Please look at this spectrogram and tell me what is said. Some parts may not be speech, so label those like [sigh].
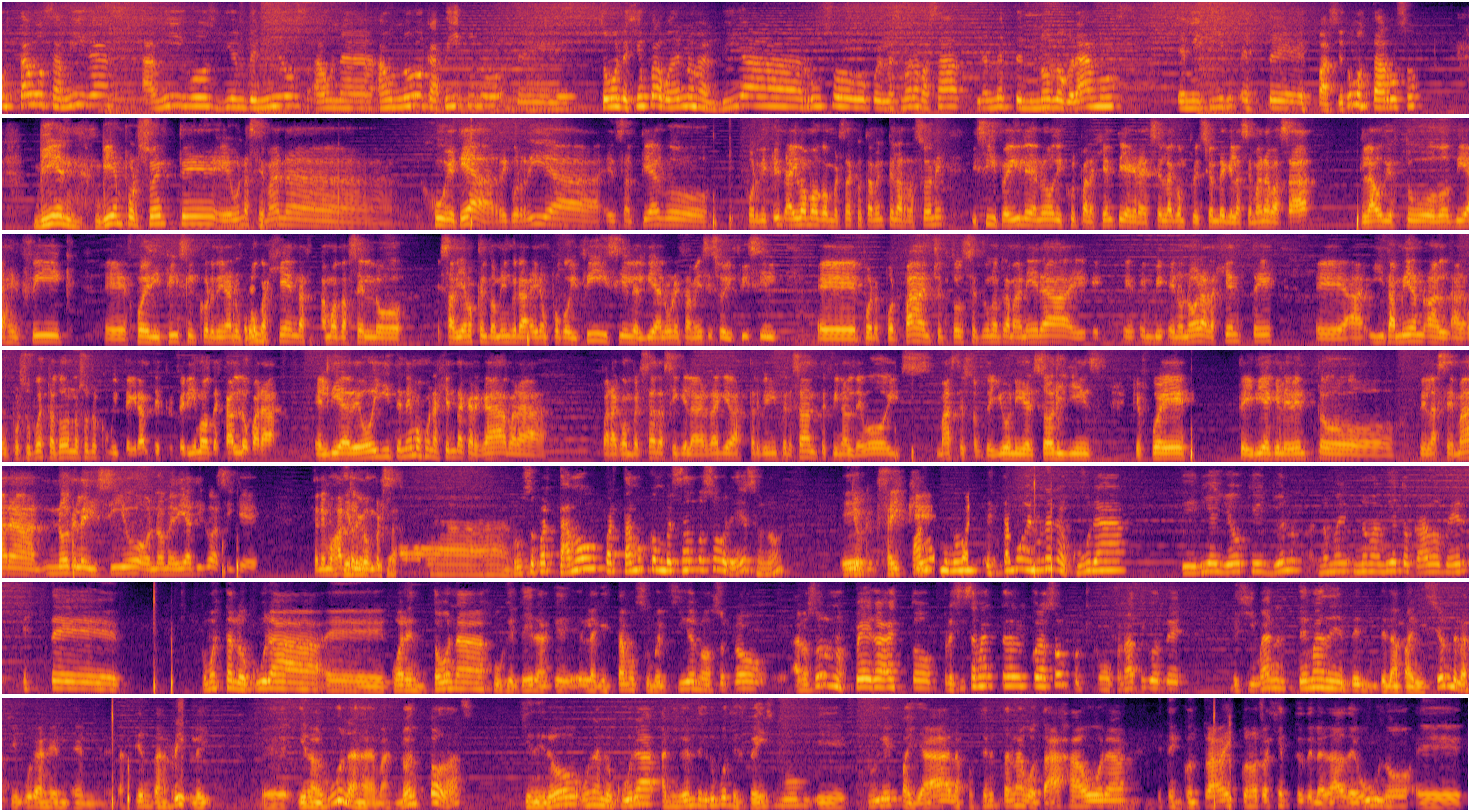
¿Cómo estamos, amigas, amigos? Bienvenidos a, una, a un nuevo capítulo de Somos Legión para ponernos al día, Ruso. Pues la semana pasada finalmente no logramos emitir este espacio. ¿Cómo está, Ruso? Bien, bien, por suerte. eh, una semana jugueteada, recorrida en Santiago por distintas. Ahí vamos a conversar justamente las razones. Y sí, pedirle de nuevo disculpas a la gente y agradecer la comprensión de que la semana pasada Claudio estuvo dos días en FIC, eh, fue difícil coordinar un poco agendas, tratamos de hacerlo, sabíamos que el domingo era, era un poco difícil, el día lunes también se hizo difícil eh, por, por Pancho, entonces de una otra manera, eh, en, en honor a la gente a- y también, al- a- por supuesto, a todos nosotros como integrantes preferimos dejarlo para el día de hoy y tenemos una agenda cargada para, para conversar, así que la verdad que va a estar bien interesante, final de Voice, Masters of the Universe, Origins, que fue te diría que el evento de la semana no televisivo o no mediático, así que tenemos harto que conversar. Ah, Ruso, partamos, partamos conversando sobre eso, ¿no? Eh, Yo, estamos, en un- estamos en una locura, diría yo, que yo no, no me, no me había tocado ver este como esta locura eh, cuarentona juguetera que, en la que estamos sumergidos. Nosotros, a nosotros nos pega esto precisamente en el corazón, porque como fanáticos de, de He-Man, el tema de, de- de la aparición de las figuras en, en las tiendas Ripley, eh, y en algunas además, no en todas, generó una locura a nivel de grupos de Facebook. Eh, tú ibas para allá, las cuestiones están agotadas ahora, te encontrabas con otra gente de la edad de uno, eh,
